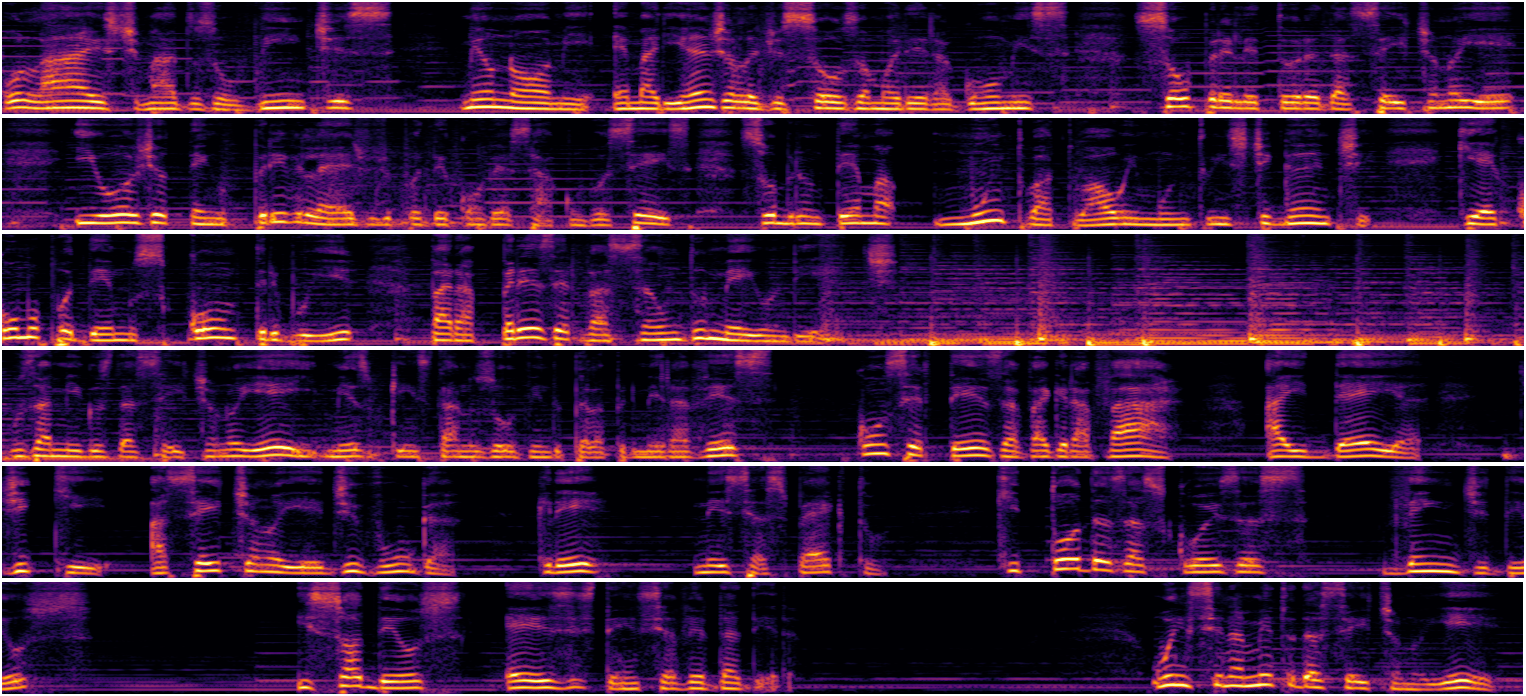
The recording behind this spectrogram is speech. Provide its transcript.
Olá, estimados ouvintes. Meu nome é Mariângela de Souza Moreira Gomes, sou preletora da Seite Noie e hoje eu tenho o privilégio de poder conversar com vocês sobre um tema muito atual e muito instigante, que é como podemos contribuir para a preservação do meio ambiente. Os amigos da Seite Noie, e mesmo quem está nos ouvindo pela primeira vez, com certeza vai gravar a ideia de que a Seitonoye divulga, crê nesse aspecto, que todas as coisas vêm de Deus e só Deus é a existência verdadeira. O ensinamento da Seitonoye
